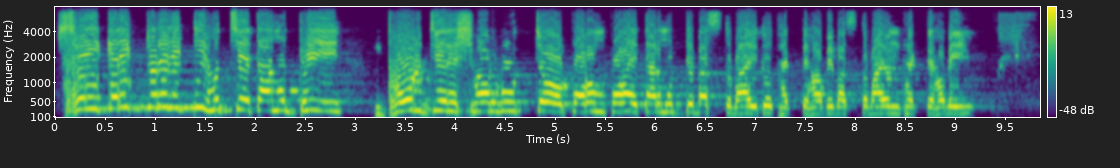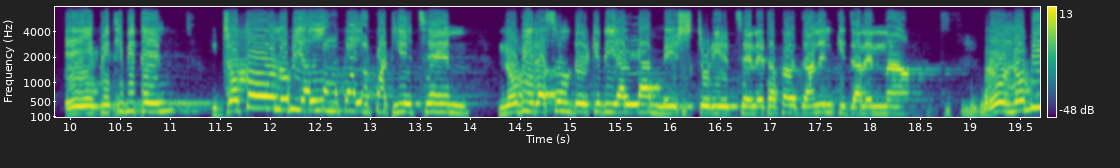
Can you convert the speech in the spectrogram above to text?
সেই ক্যারেক্টারের একটি হচ্ছে তার মধ্যে ধৈর্যের সর্বোচ্চ পরম্পরায় তার মধ্যে বাস্তবায়িত থাকতে হবে, বাস্তবায়ন থাকতে হবে। এই পৃথিবীতে যত নবী আল্লাহ তাআলা পাঠিয়েছেন, নবী রাসূলদেরকে দিয়ে আল্লাহ মেষ চড়িয়েছেন, এটা আপনারা জানেন কি জানেন না? নবী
